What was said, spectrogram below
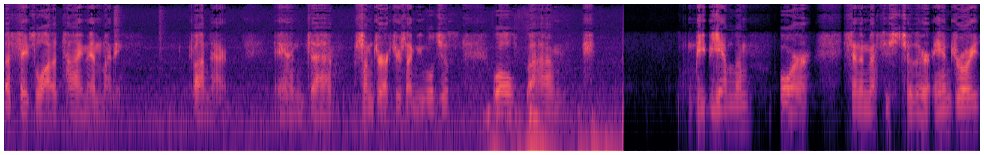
that saves a lot of time and money on that. And uh, some directors, I mean, will just will um, BBM them or send a message to their Android,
